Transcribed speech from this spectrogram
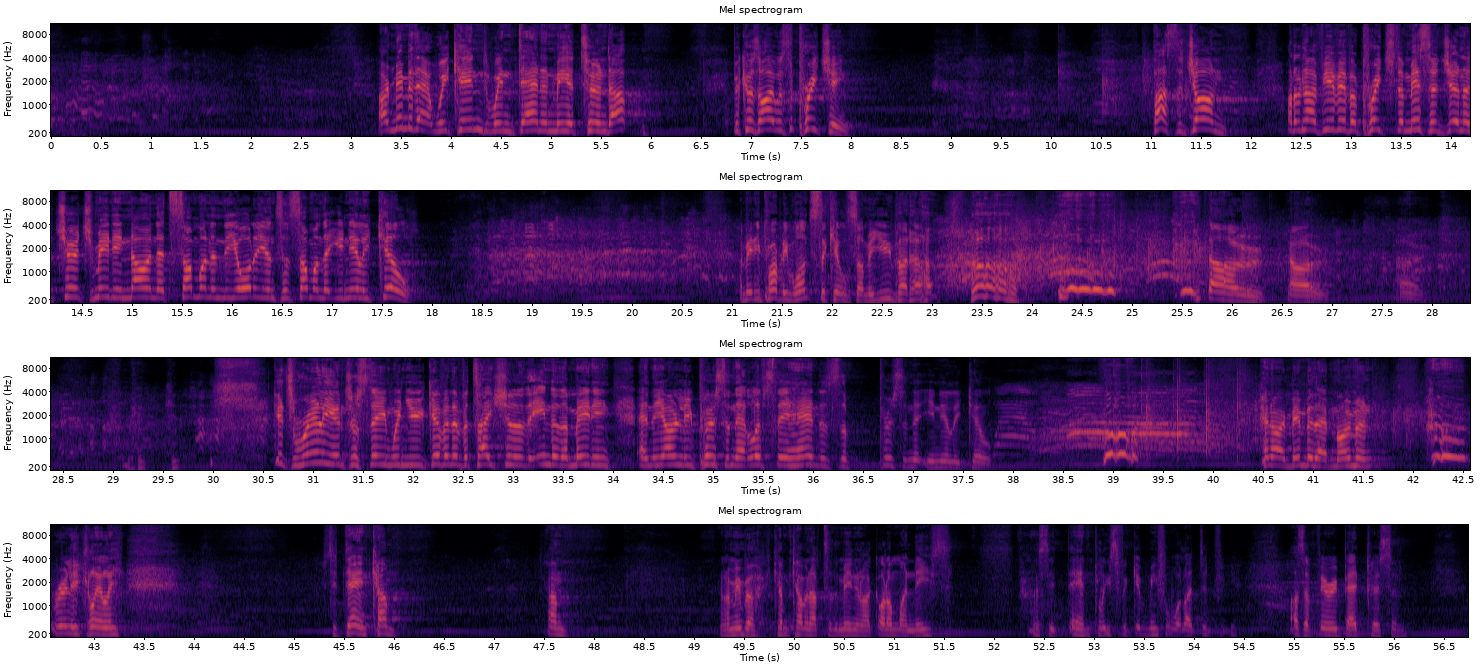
I remember that weekend when Dan and Mia turned up because I was preaching. Pastor John, I don't know if you've ever preached a message in a church meeting knowing that someone in the audience is someone that you nearly killed. I mean, he probably wants to kill some of you, but uh, no, no, no. Gets really interesting when you give an invitation at the end of the meeting and the only person that lifts their hand is the person that you nearly killed. and I remember that moment really clearly. I said, Dan, come. Come. And I remember him coming up to the meeting and I got on my knees. I said, Dan, please forgive me for what I did for you. I was a very bad person.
